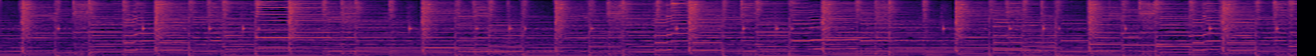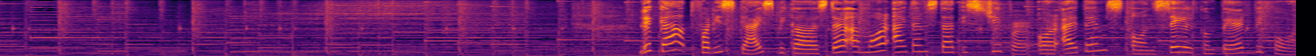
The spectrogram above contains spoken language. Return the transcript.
Look out for these guys because there are more items that is cheaper or items on sale compared before.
